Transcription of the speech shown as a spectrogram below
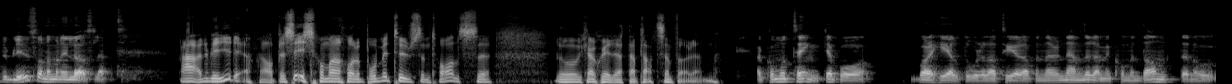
blir så när man är lösläppt. Ja, det blir ju det. Ja, precis. Om man håller på med tusentals, eh, då kanske är rätta platsen för en. Jag kommer att tänka på, bara helt orelaterat, men när du nämnde det där med kommendanten och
